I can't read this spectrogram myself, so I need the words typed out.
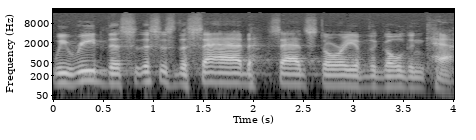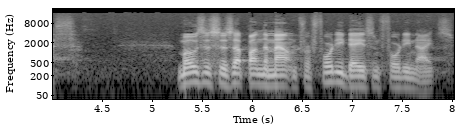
we read this. This is the sad, sad story of the golden calf. Moses is up on the mountain for 40 days and 40 nights.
